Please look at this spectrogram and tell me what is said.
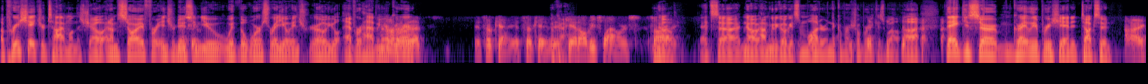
Appreciate your time on the show, and I'm sorry for introducing you with the worst radio intro you'll ever have in no, your career. No, it's okay. It's okay. okay. It can't all be flowers. It's all no. right. It's uh no, I'm gonna go get some water in the commercial break as well. Uh, thank you, sir. Greatly appreciated. Talk soon. All right,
